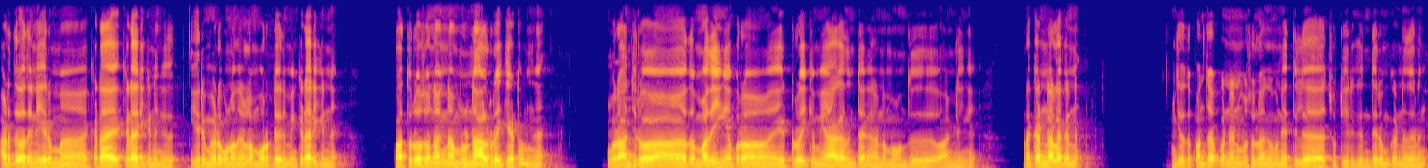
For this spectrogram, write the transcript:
அடுத்து பார்த்தீங்கன்னா எருமை கிடா கிடாரி கண்ணுங்க இது எருமையோட கொண்டு வந்தனால முரட்டை எருமை கிடாரி கண்ணு பத்து ரூபா சொன்னாங்க நம்மளும் நாலு ரூபாய்க்கு கேட்டோமுங்க ஒரு அஞ்சு ரூபா தான் மதியங்க அப்புறம் எட்டு ரூபாய்க்கு கம்மி ஆகாதுன்ட்டாங்க. நம்ம வந்து வாங்கலிங்க. ஆனால் கன்று நல்ல கன்று இது வந்து பஞ்சாப் கன்று என்னமோ சொல்லுவாங்க நெத்தியில் சுட்டி இருக்குது இந்த எறும்பு கன்று தானுங்க.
